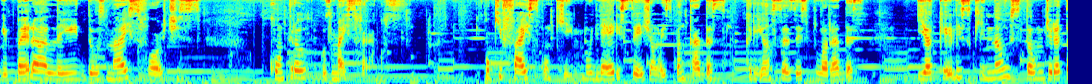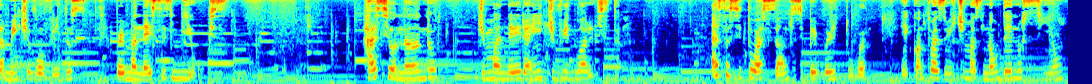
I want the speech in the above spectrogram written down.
Impera a lei dos mais fortes contra os mais fracos, o que faz com que mulheres sejam espancadas, crianças exploradas e aqueles que não estão diretamente envolvidos permanecem miúpes racionando de maneira individualista. Essa situação se perpetua enquanto as vítimas não denunciam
